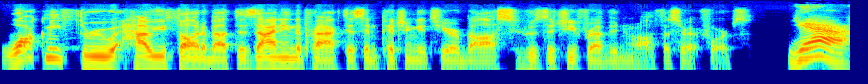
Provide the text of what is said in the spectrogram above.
walk me through how you thought about designing the practice and pitching it to your boss, who's the chief revenue officer at Forbes. Yeah,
